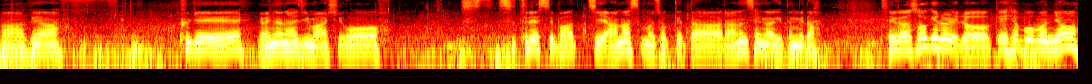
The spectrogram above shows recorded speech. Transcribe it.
아 그냥 크게 연연하지 마시고 스- 스트레스 받지 않았으면 좋겠다라는 생각이 듭니다. 제가 소개를 이렇게 해보면요.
